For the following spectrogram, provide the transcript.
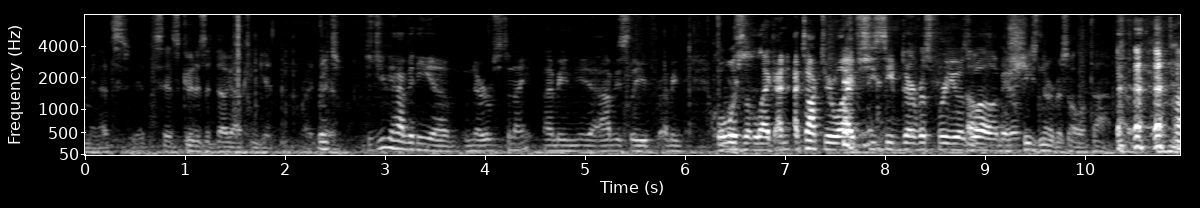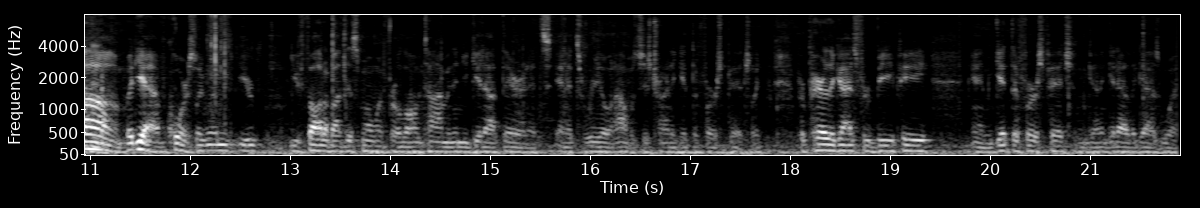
I mean, that's it's as good as a dugout can get right there. Rich, did you have any uh, nerves tonight? I mean, yeah, obviously, I mean, what was it like? I, I talked to your wife; she seemed nervous for you as well. I mean, Oh, she's nervous all the time. So, um, but yeah, of course, like when you you thought about this moment for a long time, and then you get out there and it's and it's real. And I was just trying to get the first pitch, like prepare the guys for BP and get the first pitch and kind of get out of the guy's way.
